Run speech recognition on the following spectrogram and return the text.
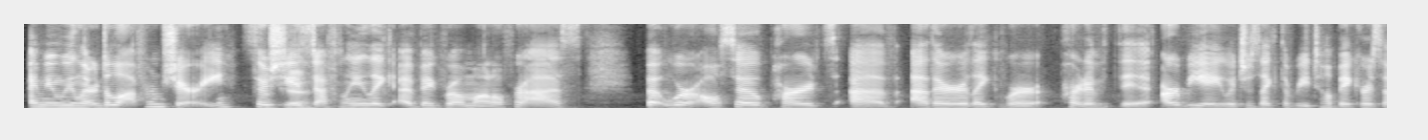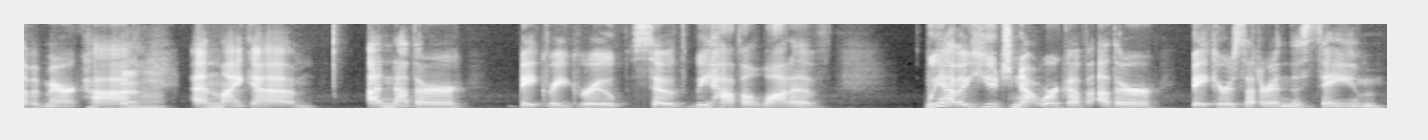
I mean, we learned a lot from Cheri. So Okay. she's definitely like a big role model for us. But we're also parts of other, like, we're part of the RBA, which is like the Retail Bakers of America, Okay. and like um, another bakery group. So we have a lot of, we have a huge network of other bakers that are in the same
